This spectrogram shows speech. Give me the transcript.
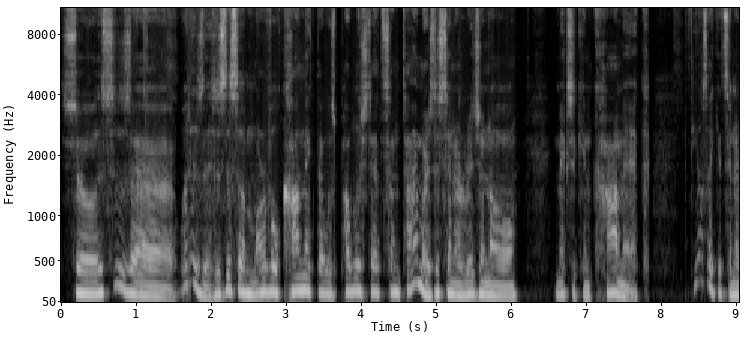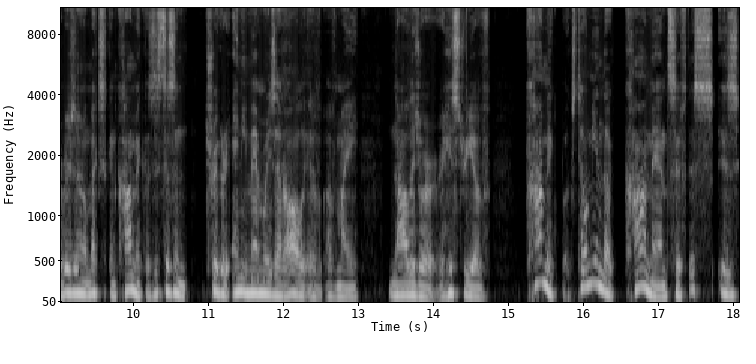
So this is a what is this? Is this a Marvel comic that was published at some time, or is this an original Mexican comic? It feels like it's an original Mexican comic because this doesn't trigger any memories at all of, of my knowledge or history of comic books. Tell me in the comments if this is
